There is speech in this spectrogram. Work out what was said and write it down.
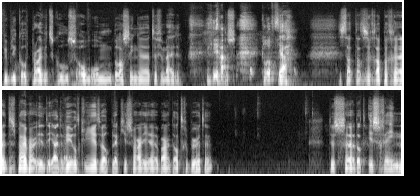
publieke of private schools om, om belasting uh, te vermijden. Ja, dus, klopt. Ja, dus dat, dat is een grappig. het is blijkbaar, ja, de wereld creëert wel plekjes waar, je, waar dat gebeurt. Hè? Dus dat is geen,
